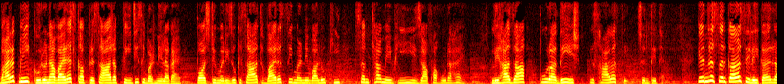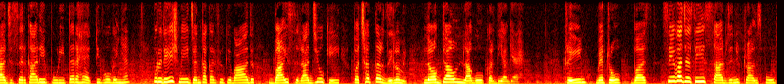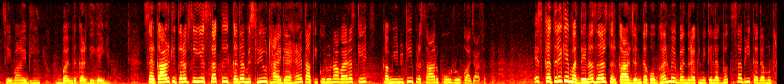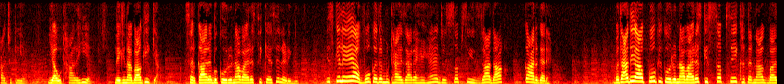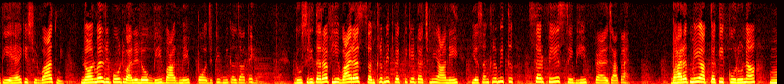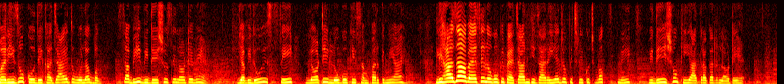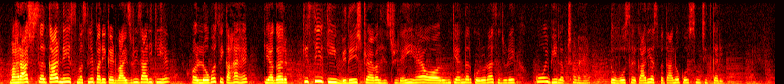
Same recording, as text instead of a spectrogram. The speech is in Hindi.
भारत में कोरोना वायरस का प्रसार अब तेज़ी से बढ़ने लगा है। पॉजिटिव मरीजों के साथ वायरस से मरने वालों की संख्या में भी इजाफा हो रहा है। लिहाजा पूरा देश इस हालत से चिंतित है। केंद्र सरकार से लेकर राज्य सरकारें पूरी तरह एक्टिव हो गई हैं। पूरे देश में जनता कर्फ्यू के बाद 22 राज्यों के 75 जिलों में लॉकडाउन लागू कर दिया गया है। ट्रेन, मेट्रो, बस सेवा जैसी सार्वजनिक ट्रांसपोर्ट सेवाएँ भी बंद कर दी गई हैं। सरकार की तरफ़ से ये सख्त कदम इसलिए उठाए गए हैं ताकि कोरोना वायरस के कम्युनिटी प्रसार को रोका जा सके। इस खतरे के मद्देनजर सरकार जनता को घर में बंद रखने के लगभग सभी कदम उठा चुकी है या उठा रही है। लेकिन अब आगे क्या? सरकार अब कोरोना वायरस से कैसे लड़ेगी? इसके लिए अब वो कदम उठाए जा रहे हैं जो सबसे ज़्यादा कारगर है। बता दें आपको कि कोरोना वायरस की सबसे खतरनाक बात यह है कि शुरुआत में नॉर्मल रिपोर्ट वाले लोग भी बाद में पॉजिटिव निकल जाते हैं। दूसरी तरफ़ ये वायरस संक्रमित व्यक्ति के टच में आने या संक्रमित सरफेस से भी फैल जाता है। भारत में अब तक के कोरोना मरीजों को देखा जाए तो वो लगभग सभी विदेशों से लौटे हुए हैं या विदेश से लौटे लोगों के संपर्क में आए हैं। लिहाजा अब ऐसे लोगों की पहचान की जा रही है जो पिछले कुछ वक्त में विदेशों की यात्रा कर लौटे हैं। महाराष्ट्र सरकार ने इस मसले पर एक एडवाइजरी जारी की है और लोगों से कहा है कि अगर किसी की विदेश ट्रैवल हिस्ट्री रही है और उनके अंदर कोरोना से जुड़े कोई भी लक्षण है तो वो सरकारी अस्पतालों को सूचित करें।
